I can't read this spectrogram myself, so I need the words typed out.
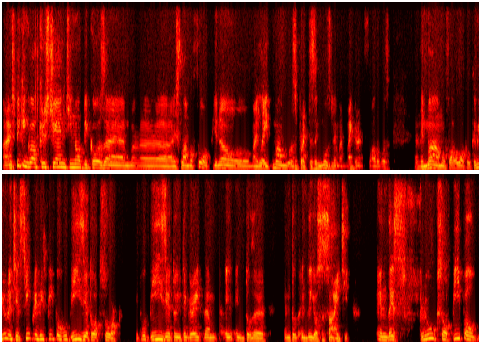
I'm speaking about Christianity not because I'm uh, Islamophobe. You know, my late mom was a practicing Muslim and my grandfather was an imam of our local community. It's simply these people would be easier to absorb. It would be easier to integrate them in, into the into, into your society. In this flux of people,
